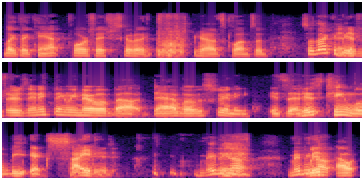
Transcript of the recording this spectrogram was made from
Like they can't. Florida State's just gonna be like, yeah, it's Clemson. So that could And be if there's anything we know about Dabo Swinney, is that his team will be excited maybe not, maybe not, without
